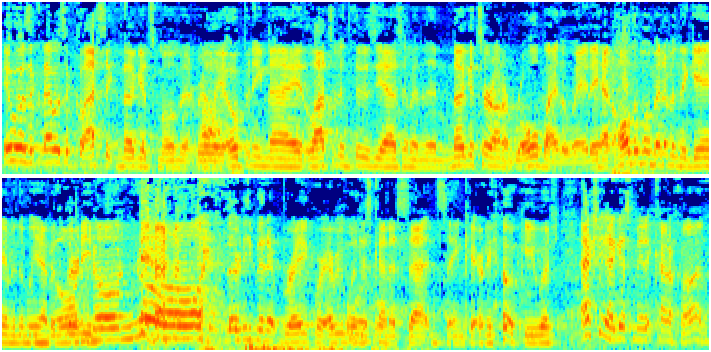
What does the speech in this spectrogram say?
It was a, that was a classic Nuggets moment, really. Oh. Opening night, lots of enthusiasm, and then Nuggets are on a roll. By the way, they had all the momentum in the game, and then we have a thirty no, no. thirty minute break where everyone just kind of sat and sang karaoke, which actually I guess made it kind of fun.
